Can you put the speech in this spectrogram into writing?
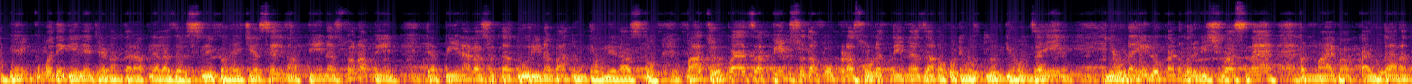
बँकमध्ये गेल्याच्यानंतर आपल्याला जर स्लीप भरायची असेल ना पेन असतो ना पेन त्या पेनाला सुद्धा दोरीनं बांधून ठेवलेला असतो. पाच रुपयाचा पेन सुद्धा मोकळा सोडत नाही न जाणं कोणी उचलून घेऊन जाईल. एवढाही लोकांवर विश्वास नाही पण मायबाप काय उदाहरण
